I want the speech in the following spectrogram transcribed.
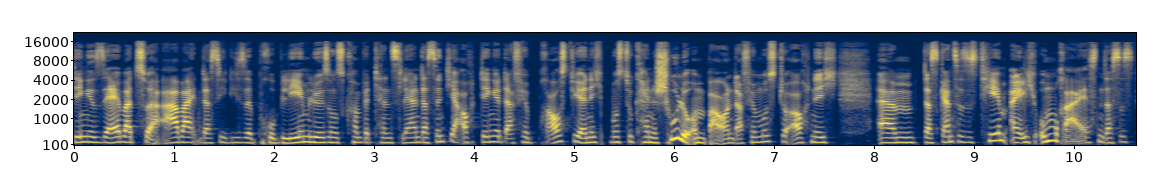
Dinge selber zu erarbeiten, dass sie diese Problemlösungskompetenz lernen. Das sind ja auch Dinge, dafür brauchst du ja nicht, musst du keine Schule umbauen, dafür musst du auch nicht ähm, das ganze System eigentlich umreißen. Das ist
